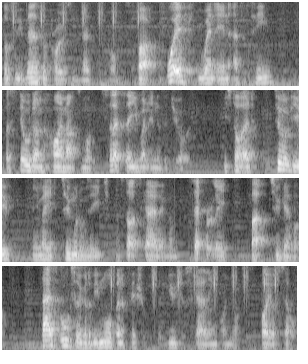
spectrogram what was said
So obviously, there's the pros and there's the cons. But what if you went in as a team, but still done high amounts of models? So let's say you went in as a duo. You started two of you, and you made two models each, and started scaling them separately, but together. That is also going to be more beneficial than you just scaling on your, by yourself.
